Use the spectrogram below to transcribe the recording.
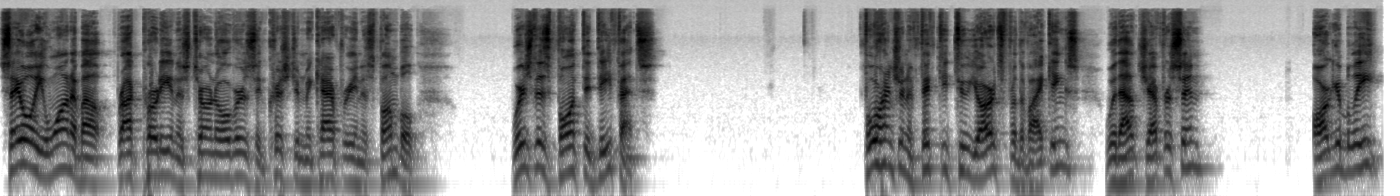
Say all you want about Brock Purdy and his turnovers and Christian McCaffrey and his fumble. Where's this vaunted defense? 452 yards for the Vikings without Jefferson, arguably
